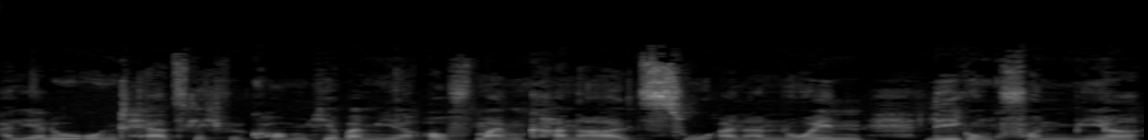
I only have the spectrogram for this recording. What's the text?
Hallo und herzlich willkommen hier bei mir auf meinem Kanal zu einer neuen Legung von mir.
